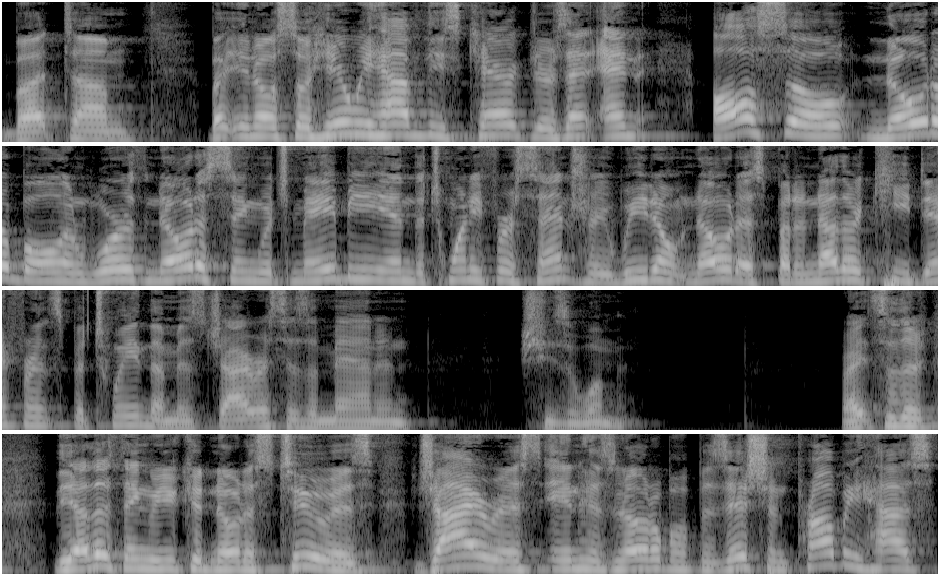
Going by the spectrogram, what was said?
But, um, but you know, so here we have these characters, and, and also, notable and worth noticing, which maybe in the 21st century we don't notice, but another key difference between them is Jairus is a man and she's a woman. Right? So, the, the other thing you could notice too is Jairus, in his notable position, probably has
